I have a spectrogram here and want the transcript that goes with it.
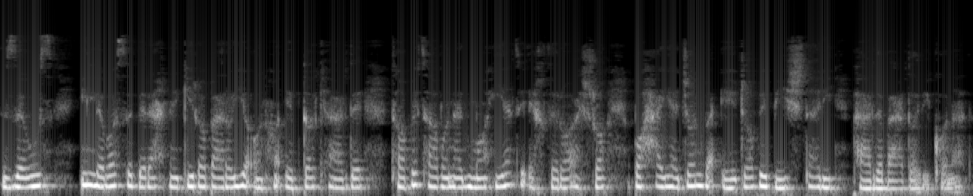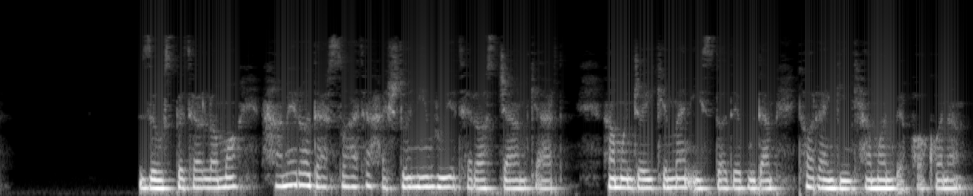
زئوس این لباس برهنگی را برای آنها ابدا کرده تا بتواند ماهیت اختراعش را با هیجان و اعجاب بیشتری پرده برداری کند. زئوس پترلاما همه را در ساعت هشت و نیم روی تراس جمع کرد. همان جایی که من ایستاده بودم تا رنگین کمان بپا کنم.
